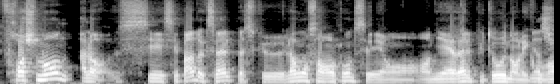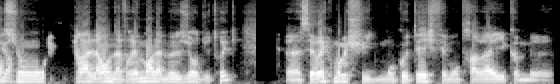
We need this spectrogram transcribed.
Franchement, alors c'est paradoxal parce que là où on s'en rend compte, c'est en, en IRL plutôt dans les Bien conventions, etc. Là, on a vraiment la mesure du truc. Euh, c'est vrai que moi, je suis de mon côté, je fais mon travail comme euh,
